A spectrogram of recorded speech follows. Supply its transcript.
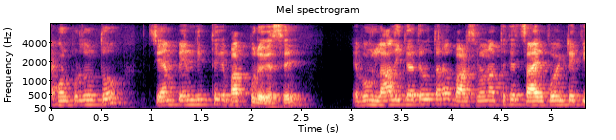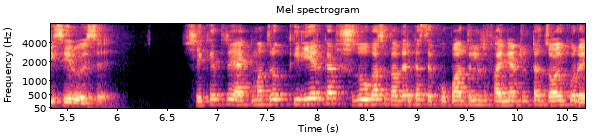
এখন পর্যন্ত চ্যাম্পিয়ন লিগ থেকে বাদ পড়ে গেছে এবং লা লিগাতেও তারা বার্সেলোনা থেকে চার পয়েন্টে পিছিয়ে রয়েছে। সেক্ষেত্রে একমাত্র ক্লিয়ার কাট সুযোগ আছে তাদের কাছে কোপা দেলের ফাইনালটা জয় করে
